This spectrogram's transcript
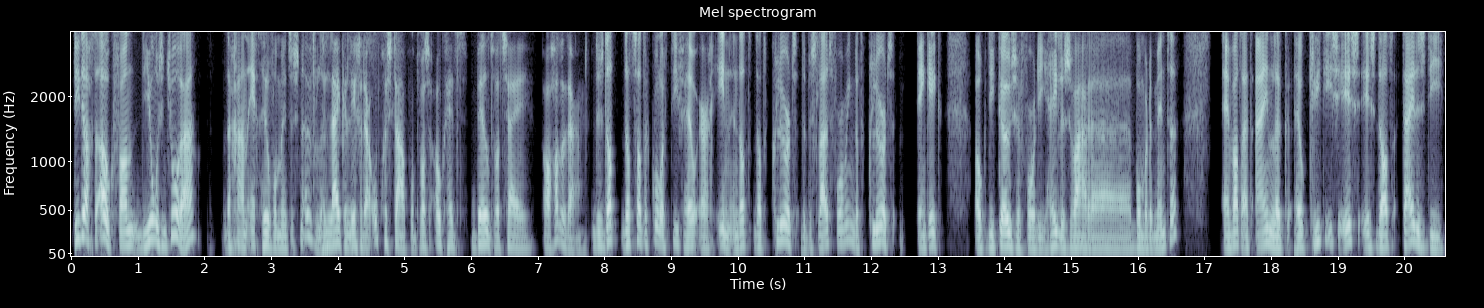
Die dachten ook van, die jongens in Chora, daar gaan echt heel veel mensen De sneuvelen. lijken liggen daar opgestapeld. Was ook het beeld wat zij al hadden daar. Dus dat, dat zat er collectief heel erg in. En dat, dat kleurt de besluitvorming. Dat kleurt, denk ik, ook die keuze voor die hele zware eh, bombardementen. En wat uiteindelijk heel kritisch is, is dat tijdens die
